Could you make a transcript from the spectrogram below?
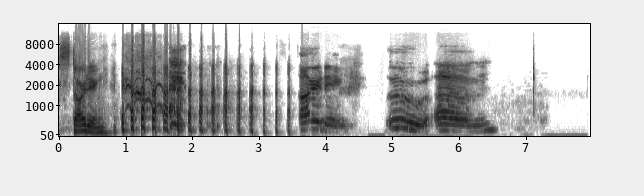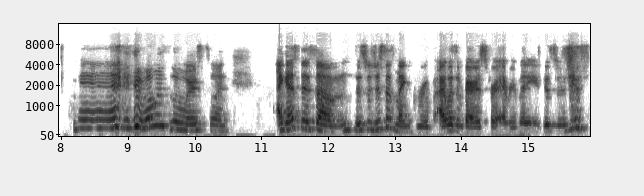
Starting. starting. Ooh, um, man, what was the worst one? I guess this um this was just as my group. I was embarrassed for everybody. This was just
